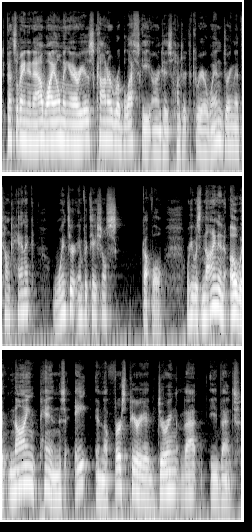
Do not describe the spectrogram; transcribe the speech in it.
To Pennsylvania now, Wyoming areas, Connor Robleski earned his 100th career win during the Tunkhannock Winter Invitational Scuffle, where he was 9 and 0 with 9 pins, 8 in the first period during that event.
